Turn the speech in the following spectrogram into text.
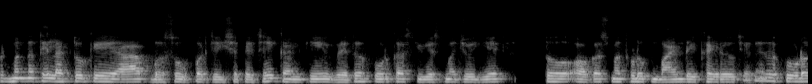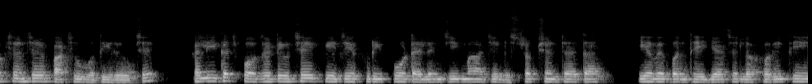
પણ મને નથી લાગતું કે આ બસો ઉપર જઈ શકે છે, કારણ કે વેધર ફોરકાસ્ટ યુએસમાં જોઈએ તો ઓગસ્ટમાં થોડુંક માઇલ્ડ દેખાઈ રહ્યું છે અને પ્રોડક્શન છે પાછું વધી રહ્યું છે. ખાલી એક જ પોઝિટિવ છે કે જે ફ્રીપોર્ટ એલએનજીમાં જે ડિસ્ટ્રક્શન થયા હતા, એ હવે બંધ થઈ ગયા છે. એટલે ફરીથી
